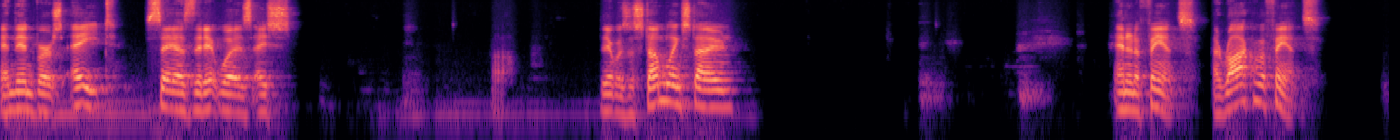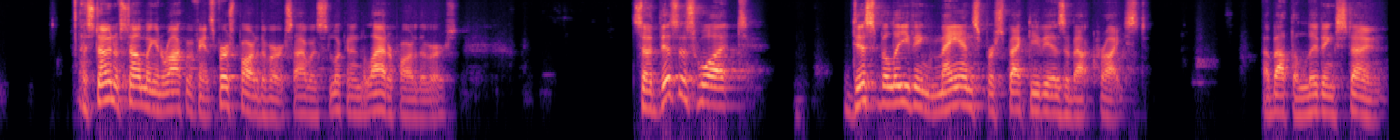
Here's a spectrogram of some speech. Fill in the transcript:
And then verse 8 says that it was a uh, there was a stumbling stone and an offense, a rock of offense. A stone of stumbling and a rock of offense. First part of the verse. I was looking in the latter part of the verse. So, this is what disbelieving man's perspective is about Christ, about the living stone.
